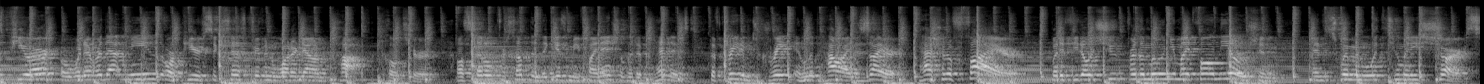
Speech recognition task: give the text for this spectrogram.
that's pure art or whatever that means, or pure success driven, watered down pop culture, I'll settle for something that gives me financial independence, the freedom to create and live how I desire, passion of fire. But if you don't shoot for the moon, you might fall in the ocean and swimming with too many sharks.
